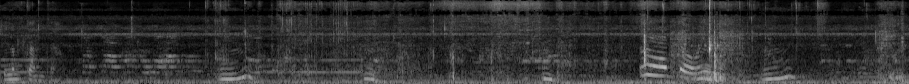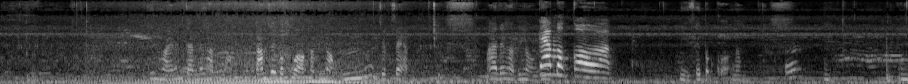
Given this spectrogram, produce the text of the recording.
กินน้ำกันจ้ะอืมอืมอืมำนี่โจ๋ยอืมกินหอยน้ำกันด้วยค่ะพี่น้องตามใจประกอบค่ะพี่น้องอืมเจ็บแสบ มาเด้อค่ะพี่น้องแก้มประกอบนี่ใส่ประกอบน้ำอืมอืมอืม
